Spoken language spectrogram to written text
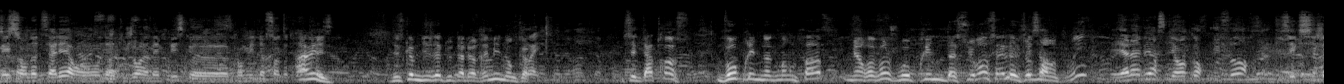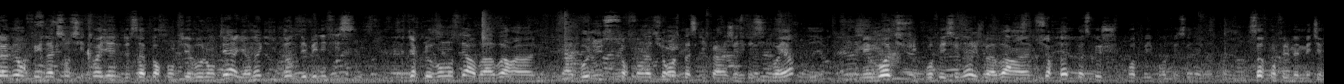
Mais ça. sur notre salaire, on a toujours la même prise que- qu'en 1993. Ah oui, c'est ce que me disait tout à l'heure Rémi, donc Ouais. C'est atroce. Vos primes n'augmentent pas, mais en revanche, vos primes d'assurance, elles, elles augmentent. Oui. Et à l'inverse, ce qui est encore plus fort, c'est que si jamais on fait une action citoyenne de sapeur-pompier volontaire, il y en a qui donnent des bénéfices. C'est-à-dire que le volontaire va avoir un, un bonus sur son assurance parce qu'il fait un geste citoyen, mais moi qui suis professionnel, je vais avoir un surcote parce que je suis prof- professionnel. Sauf qu'on fait le même métier,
